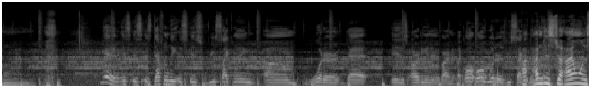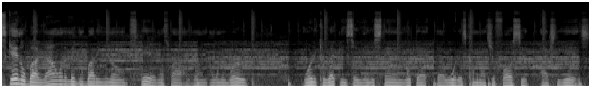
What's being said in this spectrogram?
um, Yeah, it's, it's, it's definitely it's, it's recycling um, water that is already in the environment. Like all, all water is recycled. I'm just try, I don't want to scare nobody. I don't want to make nobody you know scared. That's why I, I want to word word it correctly so you understand what that that water that's coming out your faucet actually is.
